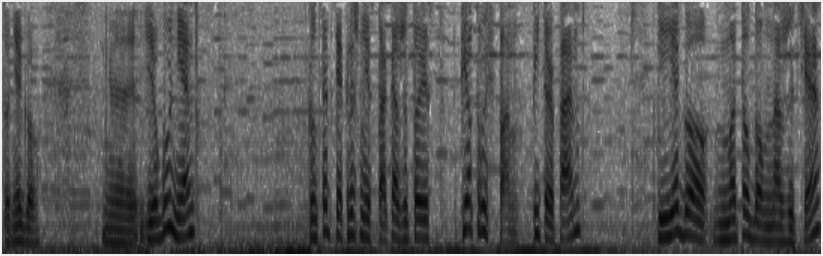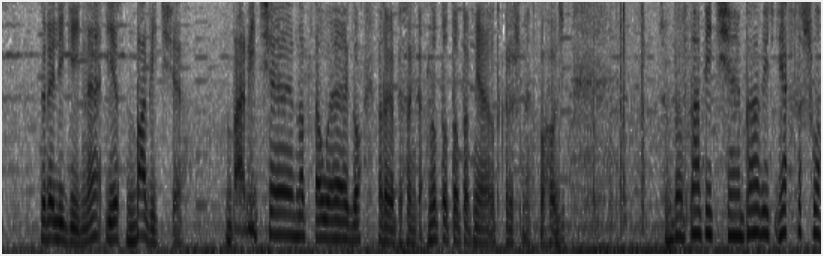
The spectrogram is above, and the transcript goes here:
do niego. Yy, I ogólnie koncepcja Kryszny jest taka, że to jest Piotruś Pan, Peter Pan i jego metodą na życie religijne jest bawić się. Bawić się na całego. No taka piosenka. No to to pewnie od Kryszny pochodzi. Trzeba bawić się, bawić. Jak to szło?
